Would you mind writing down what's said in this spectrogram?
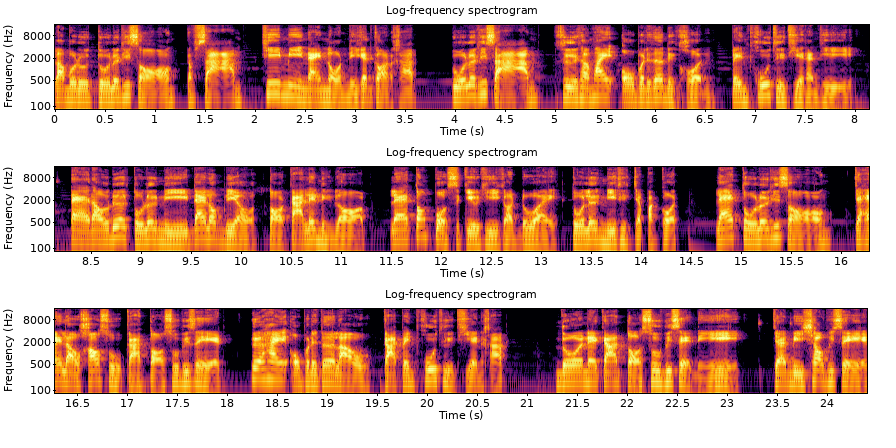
เรามาดูตัวเลือกที่ 2 กับ 3 ที่มีในโหนดนี้กันก่อนครับ ตัวเลือกที่ 3 คือทำให้โอเปอเรเตอร์หนึ่งคนเป็นผู้ถือเทียนทันที แต่เราเลือกตัวเลือกนี้ได้รอบเดียวต่อการเล่นหนึ่งรอบ และต้องปลดสกิลทีก่อนด้วย ตัวเลือกนี้ถึงจะปรากฏ และตัวเลือกที่ 2 จะให้เราเข้าสู่การต่อสู้พิเศษ เพื่อให้โอเปอเรเตอร์เรากลายเป็นผู้ถือเทียนครับ โดยในการต่อสู้พิเศษนี้ จะมีช่องพิเศษ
